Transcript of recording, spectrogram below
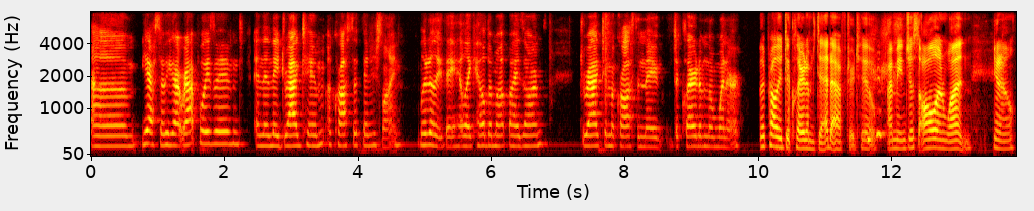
Um, yeah, so he got rat poisoned, and then they dragged him across the finish line. Literally, they like held him up by his arms, dragged him across, and they declared him the winner. They probably declared him dead after too. I mean, just all in one. You know,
